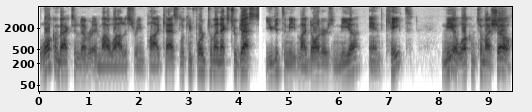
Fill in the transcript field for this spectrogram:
Welcome back to Never in My Wildest Dream podcast. Looking forward to my next two guests. You get to meet my daughters, Mia and Kate. Mia, welcome to my show.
